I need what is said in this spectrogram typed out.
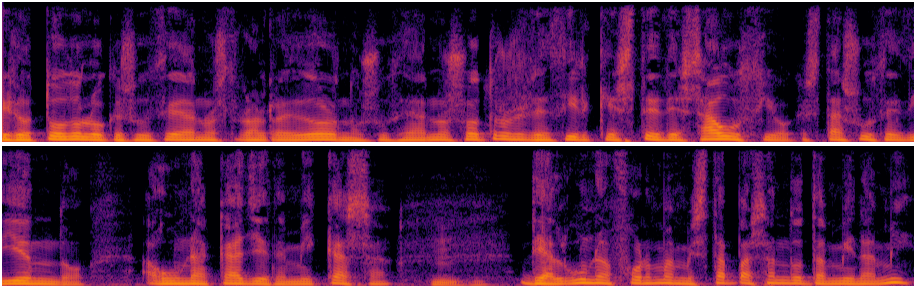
pero todo lo que sucede a nuestro alrededor nos sucede a nosotros, es decir, que este desahucio que está sucediendo a una calle de mi casa, de alguna forma me está pasando también a mí,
